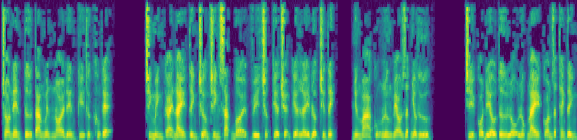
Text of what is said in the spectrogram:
Cho nên từ tam nguyên nói đến kỳ thực không tệ. Chính mình cái này tỉnh trưởng chính xác bởi vì trước kia chuyện kia lấy được chiến tích, nhưng mà cũng lưng đeo rất nhiều thứ. Chỉ có điều từ lộ lúc này còn rất thanh tỉnh,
